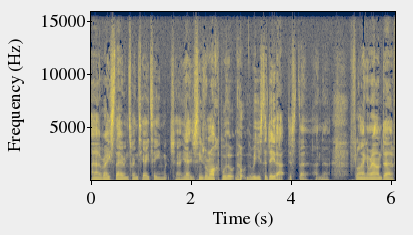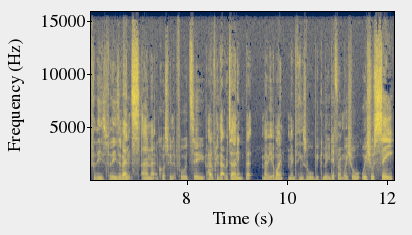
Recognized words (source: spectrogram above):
uh, race there in 2018. Which uh, yeah, it just seems remarkable that, that, we used to do that, just uh, and uh, flying around uh, for these for these events. And of course, we look forward to hopefully that returning, but maybe it won't. Maybe things will be completely different. We shall we shall see.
